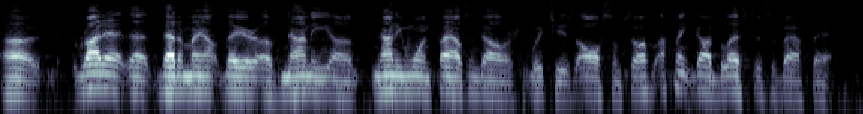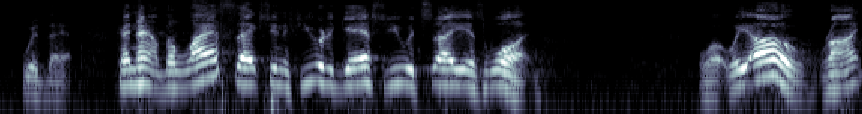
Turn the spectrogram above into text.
uh, right at that, that, amount there of 90, uh, $91,000, which is awesome. So I, I think God blessed us about that, with that. Okay, now, the last section, if you were to guess, you would say is what? What we owe, right?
